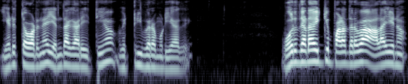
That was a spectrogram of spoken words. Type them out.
எடுத்த உடனே எந்த காரியத்தையும் வெற்றி பெற முடியாது. ஒரு தடவைக்கு பல தடவை அலையணும்.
